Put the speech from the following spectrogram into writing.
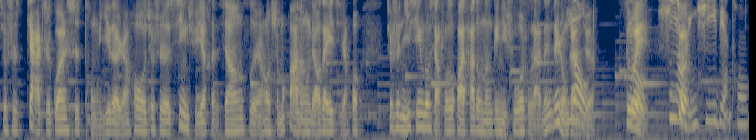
就是价值观是统一的，然后就是兴趣也很相似，然后什么话都能聊在一起，然后就是你心里头想说的话，他都能给你说出来，那那种感觉，对心有灵犀一点通，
